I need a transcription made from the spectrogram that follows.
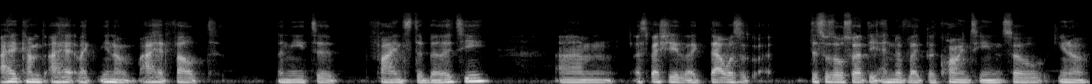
I had come. I had like you know I had felt the need to find stability, um, especially like that was. This was also at the end of like the quarantine, so you know,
